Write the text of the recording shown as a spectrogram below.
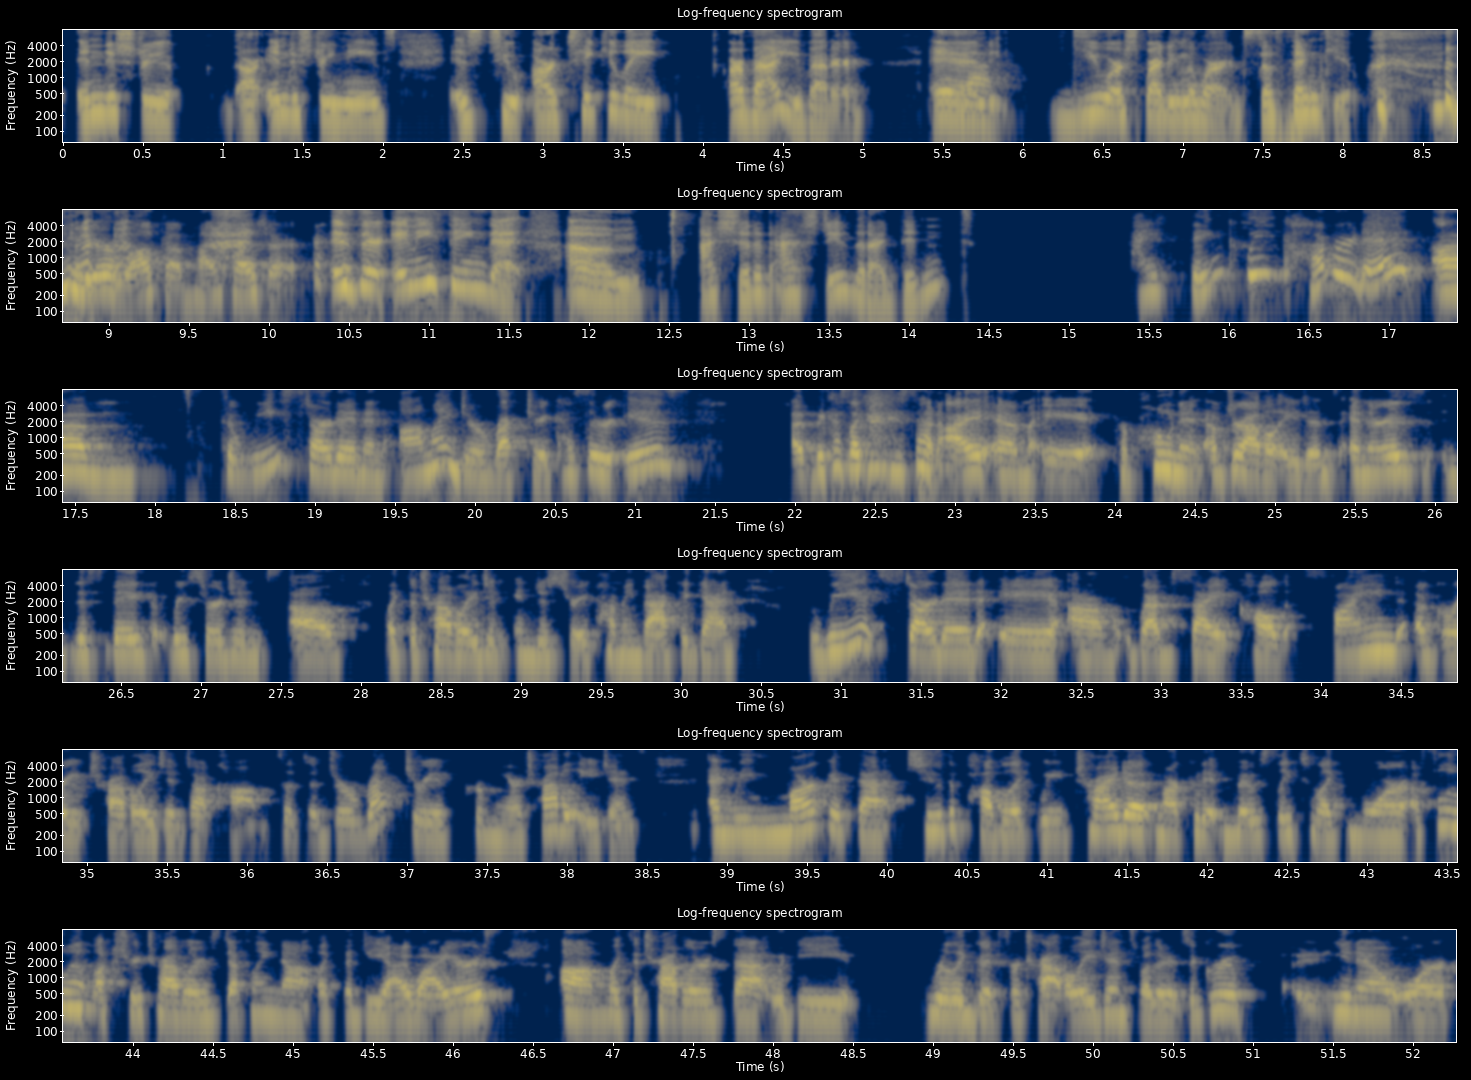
industry our industry needs is to articulate our value better and. Yeah you are spreading the word. So thank you. You're welcome. My pleasure. Is there anything that um, I should have asked you that I didn't? I think we covered it. Um, so we started an online directory because there is uh, because like i said i am a proponent of travel agents and there is this big resurgence of like the travel agent industry coming back again we started a um, website called findagreattravelagent.com. So it's a directory of premier travel agents. And we market that to the public. We try to market it mostly to like more affluent luxury travelers, definitely not like the DIYers, um, like the travelers that would be really good for travel agents, whether it's a group, you know, or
